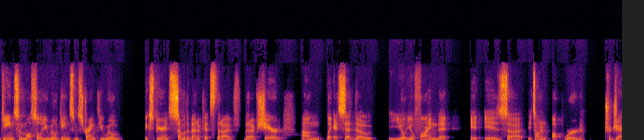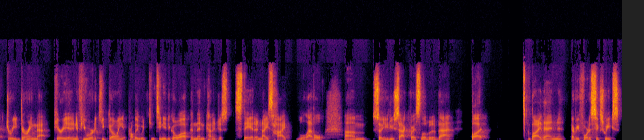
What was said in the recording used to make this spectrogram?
gain some muscle, you will gain some strength, you will experience some of the benefits that I've that I've shared. Um, like I said, though, you'll you'll find that it is uh, it's on an upward trajectory during that period. And if you were to keep going, it probably would continue to go up and then kind of just stay at a nice high level. Um, so you do sacrifice a little bit of that. But by then, every four to six weeks,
